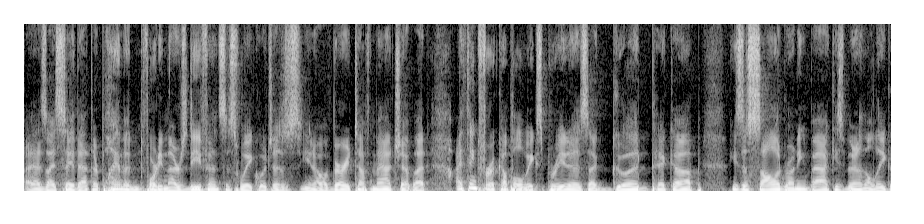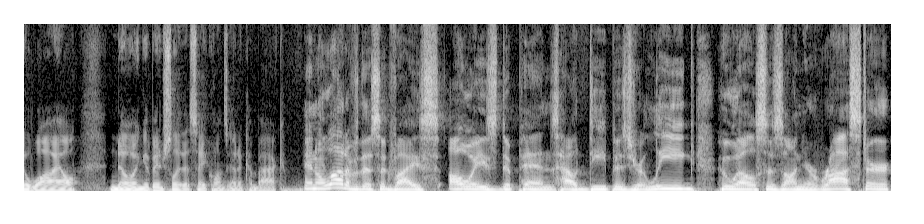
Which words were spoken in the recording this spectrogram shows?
As I say that, they're playing the 49ers defense this week, which is, you know, a very tough matchup. But I think for a couple of weeks, Breida is a good pickup. He's a solid running back. He's been in the league a while, knowing eventually that Saquon's going to come back. And a lot of this advice always depends how deep is your league, who else is on your roster,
